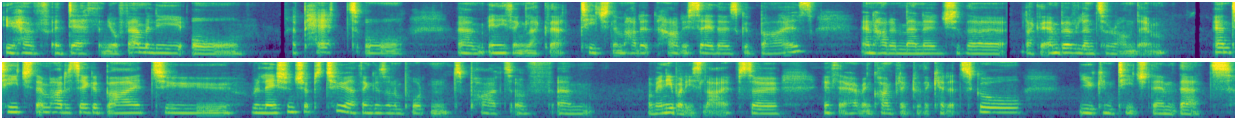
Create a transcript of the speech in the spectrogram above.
you have a death in your family or a pet or um, anything like that, teach them how to how to say those goodbyes and how to manage the like the ambivalence around them. And teach them how to say goodbye to relationships too i think is an important part of um, of anybody's life. So if they're having conflict with a kid at school, you can teach them that,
